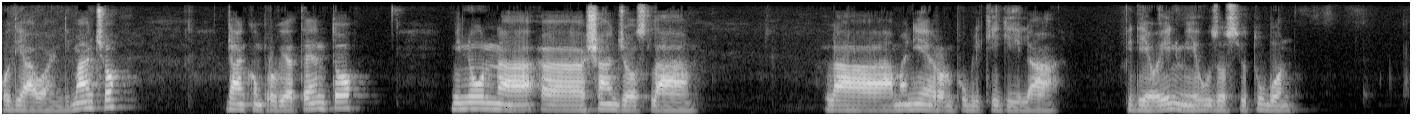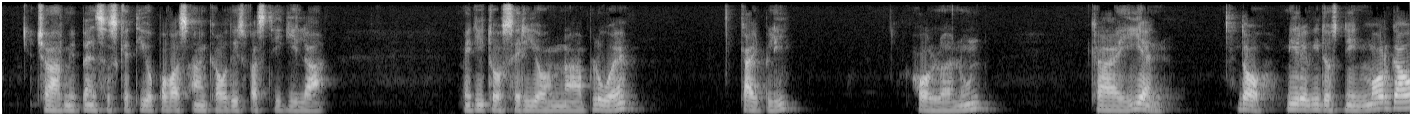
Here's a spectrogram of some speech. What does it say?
Medito en in Dankon pro provi atento. Mi nun uh, uh changios la la manieron publicigi la video in mi uzos youtube char mi pensas che tio povas anca odis fastigi la medito serion uh, plue kai pli ol nun kai ien Do, mi revidos nin morgau.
